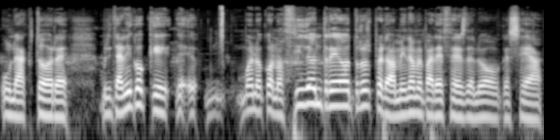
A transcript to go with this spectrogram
un actor eh, británico que, eh, bueno, conocido entre otros, pero a mí no me parece desde luego que sea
